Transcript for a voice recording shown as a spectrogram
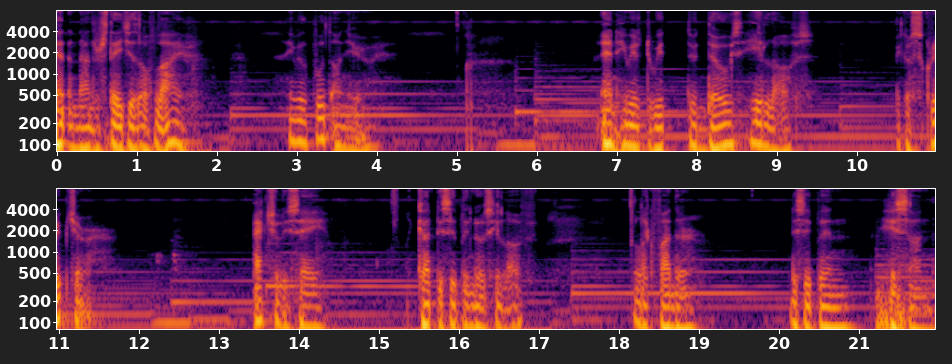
At another stages of life he will put on you and he will do it to those he loves because scripture actually say god discipline those he loves like father discipline his sons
